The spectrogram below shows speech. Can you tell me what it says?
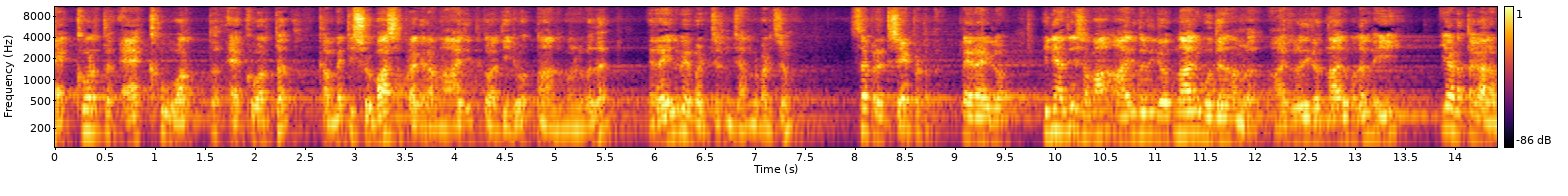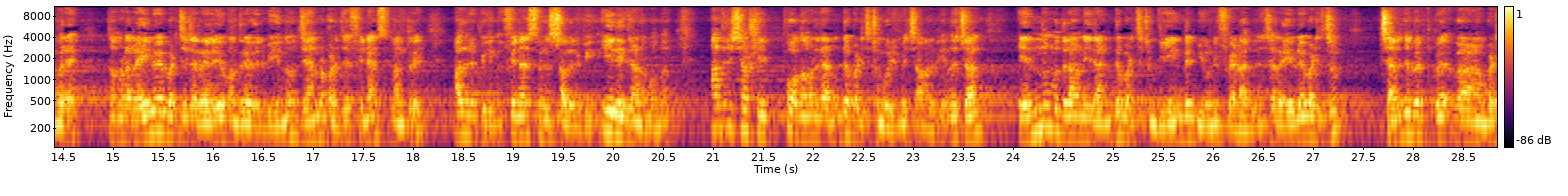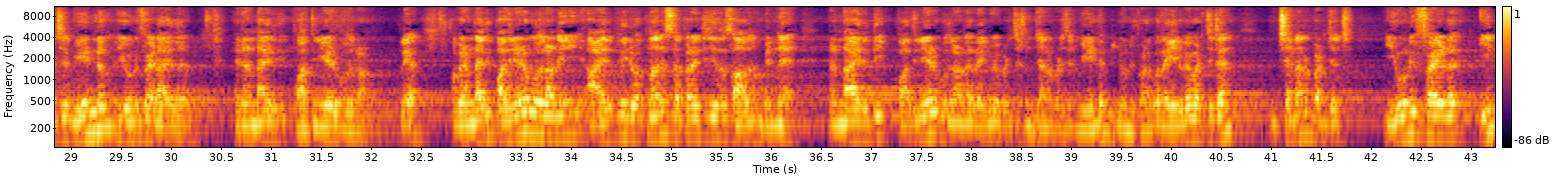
ആക്വർത്ത് ആക് വർത്ത് കമ്മിറ്റി ശുപാർശ പ്രകാരം ആയിരത്തി തൊള്ളായിരത്തി ഇരുപത്തിനാല് മുഴുവത് റെയിൽവേ ബഡ്ജറ്റും ജനറൽ ബഡ്ജറ്റും സെപ്പറേറ്റ് ചെയ്യപ്പെട്ടത്. ക്ലിയർ ആയല്ലോ? ഇനി അതിനുശേഷം ആയിരത്തി തൊള്ളായിരത്തി ഇരുപത്തിനാല് മുതൽ നമ്മൾ ആയിരത്തി തൊള്ളായിരത്തി ഇരുപത്തിനാല് മുതൽ ഈ ഈ അടുത്ത കാലം വരെ നമ്മുടെ റെയിൽവേ ബഡ്ജറ്റ് റെയിൽവേ മന്ത്രി അവതരിപ്പിക്കുന്നു ജനറൽ ബഡ്ജറ്റ് ഫിനാൻസ് മന്ത്രി അവതരിപ്പിക്കുന്നു ഫിനാൻസ് മിനിസ്റ്റർ അവതരിപ്പിക്കുന്നു. ഈ രീതിയിലാണ് പോകുന്നത്. അതിനുശേഷം ഇപ്പോൾ നമ്മൾ രണ്ട് ബഡ്ജറ്റും ഒരുമിച്ചാണ് എന്ന് വെച്ചാൽ എന്നു മുതലാണ് ഈ രണ്ട് ബഡ്ജറ്റും വീണ്ടും യൂണിഫൈഡ് ആയത്. എന്ന് വെച്ചാൽ റെയിൽവേ ബഡ്ജറ്റും ചലഞ്ച് ബഡ്ജറ്റ് വീണ്ടും യൂണിഫൈഡ് ആയത് രണ്ടായിരത്തി പതിനേഴ് മുതലാണ്. ക്ലിയർ? അപ്പൊ രണ്ടായിരത്തി പതിനേഴ് മുതലാണ് ഈ ആയിരത്തി ഇരുപത്തിനാല് സെപ്പറേറ്റ് ചെയ്ത സാധനം. പിന്നെ രണ്ടായിരത്തി പതിനേഴ് മുതലാണ് റെയിൽവേ ബഡ്ജറ്റും ജനറൽ ബഡ്ജറ്റും വീണ്ടും യൂണിഫൈഡ് അപ്പോൾ railway budget and general budget unified in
